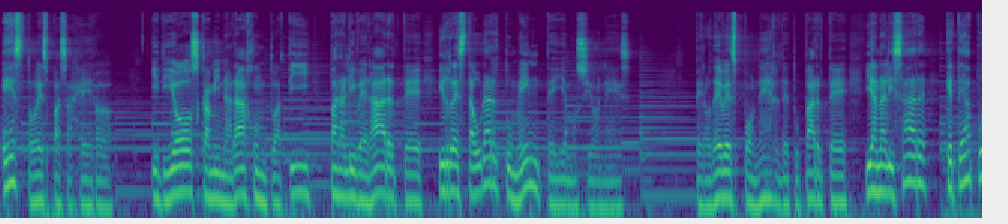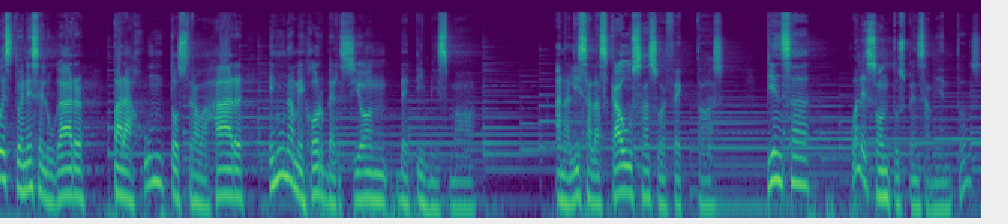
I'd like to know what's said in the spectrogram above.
esto es pasajero y Dios caminará junto a ti para liberarte y restaurar tu mente y emociones. Pero debes poner de tu parte y analizar que te ha puesto en ese lugar para juntos trabajar en una mejor versión de ti mismo. Analiza las causas o efectos. Piensa cuáles son tus pensamientos.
